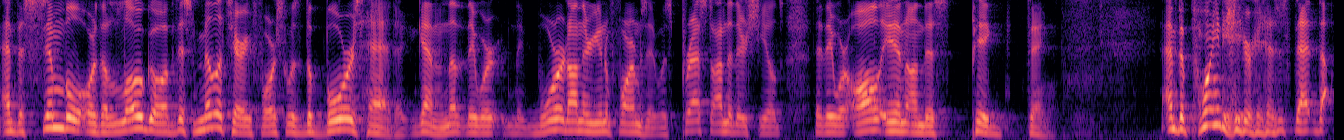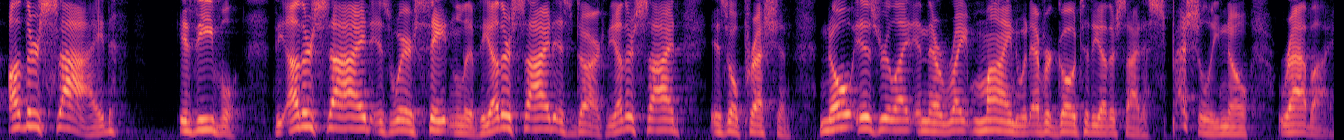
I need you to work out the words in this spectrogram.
And the symbol or the logo of this military force was the boar's head. Again, another, they, were, they wore it on their uniforms, it was pressed onto their shields, that they were all in on this pig thing. And the point here is that the other side is evil. The other side is where Satan lived. The other side is dark. The other side is oppression. No Israelite in their right mind would ever go to the other side, especially no rabbi.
